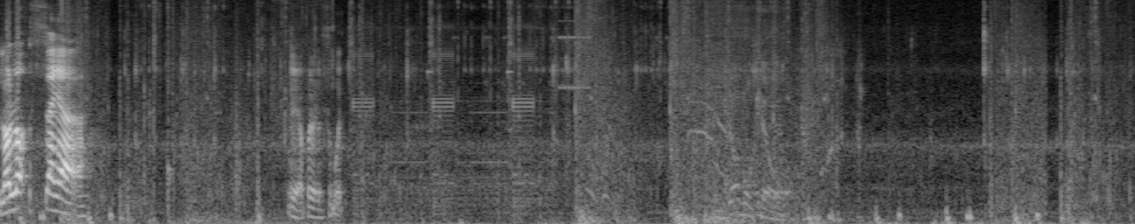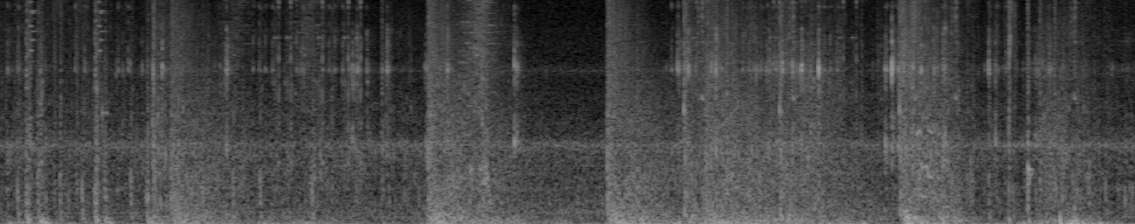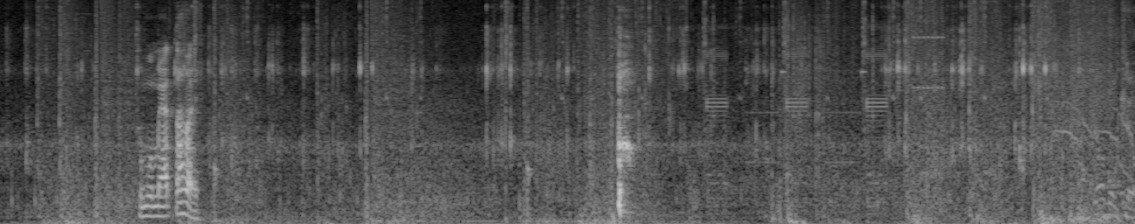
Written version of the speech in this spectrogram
Lolok saya. Eh, apa dia sebut? Double kill. 20m đấy Double kill.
